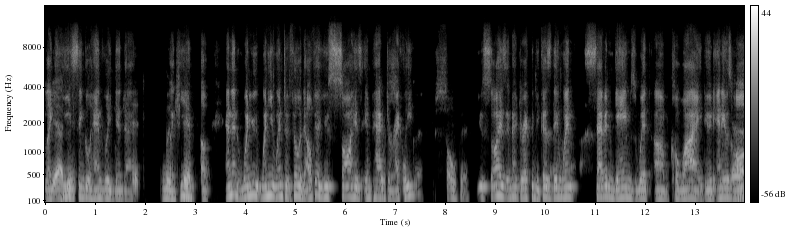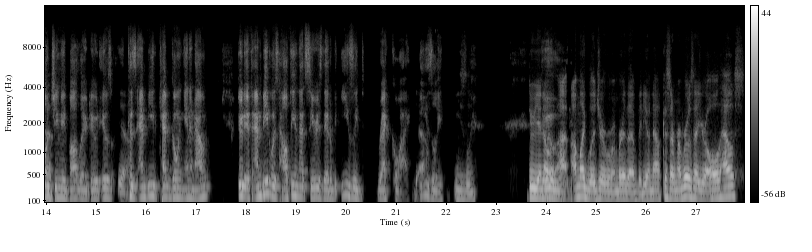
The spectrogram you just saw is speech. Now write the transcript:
Like, Yeah, he single handedly did that. Legit. Like he himself. And then when you when he went to Philadelphia, you saw his impact was so directly. good. So good. you saw his impact directly because they went seven games with um Kawhi, dude, and it was all Jimmy Butler, dude. It was Yeah. because Embiid kept going in and out. Dude, if Embiid was healthy in that series, they'd have easily wrecked Kawhi. Yeah. Easily. easily. Dude, you know, I, Dude. I'm like legit remember that video now because I remember it was at your old house,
